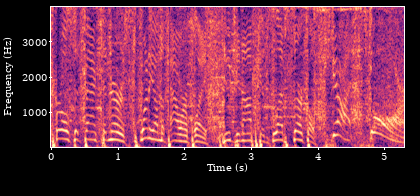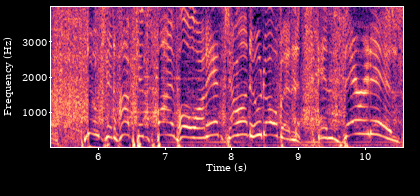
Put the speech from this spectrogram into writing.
curls it back to Nurse. 20 on the power play. Nugent Hopkins left circle, shot, score. Nugent Hopkins five hole on Anton Khudobin, and there it is.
